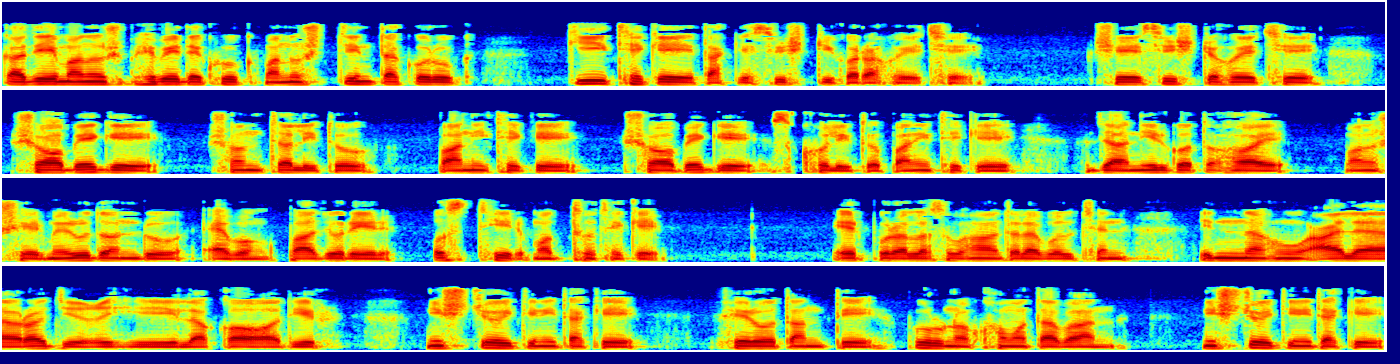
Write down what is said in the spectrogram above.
কাজে মানুষ ভেবে দেখুক, মানুষ চিন্তা করুক, কি থেকে তাকে সৃষ্টি করা হয়েছে। সে সৃষ্ট হয়েছে সবেগে সঞ্চালিত পানি থেকে সবেগে স্খলিত পানি থেকে যা নির্গত হয় মানুষের মেরুদণ্ড এবং পাজরের অস্থির মধ্য থেকে। এরপর আল্লাহ সুহামতাল্লাহ বলছেন, ইন্নাহু আলা রাজিহি লাকাদির। নিশ্চয়ই তিনি তাকে ফেরত আনতে পূর্ণ ক্ষমতাবান। নিশ্চয়ই তিনি তাকে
